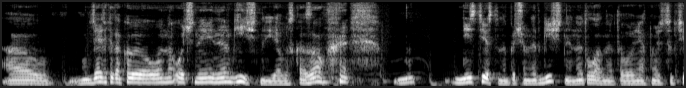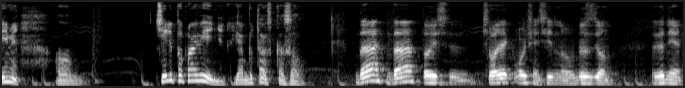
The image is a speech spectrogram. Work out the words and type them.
А, ну, дядька такой, он очень энергичный, я бы сказал. Ну, неестественно, причем энергичный, но это ладно, это не относится к теме. А, телепоправедник, я бы так сказал. Да, да, то есть э, человек очень сильно убежден, вернее,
